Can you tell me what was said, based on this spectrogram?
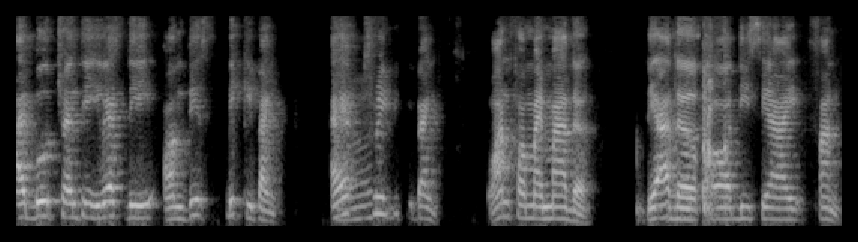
I put 20 USD on this big key bank. I have uh-huh. three big bank. One for my mother, the other for DCI fund,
